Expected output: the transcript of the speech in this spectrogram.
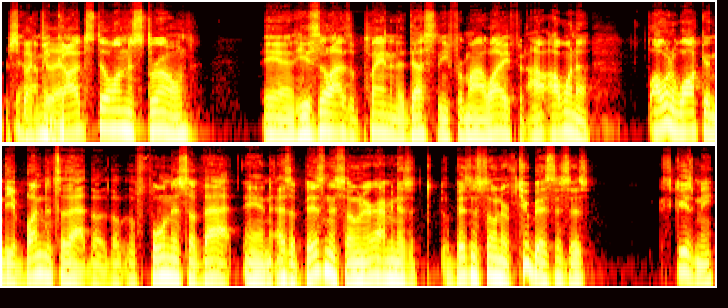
respect Yeah, I mean, that. God's still on his throne, and He still has a plan and a destiny for my life, and I want to, I want to walk in the abundance of that, the, the the fullness of that. And as a business owner, I mean, as a, a business owner of two businesses, excuse me,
